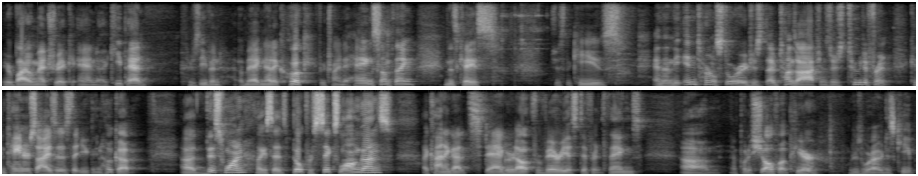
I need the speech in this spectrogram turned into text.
your biometric and uh, keypad. There's even a magnetic hook if you're trying to hang something. In this case, just the keys. And then the internal storage is, there are tons of options. There's two different container sizes that you can hook up. Uh, this one, like I said, it's built for six long guns. I kind of got it staggered out for various different things. Um, I put a shelf up here, which is where I would just keep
